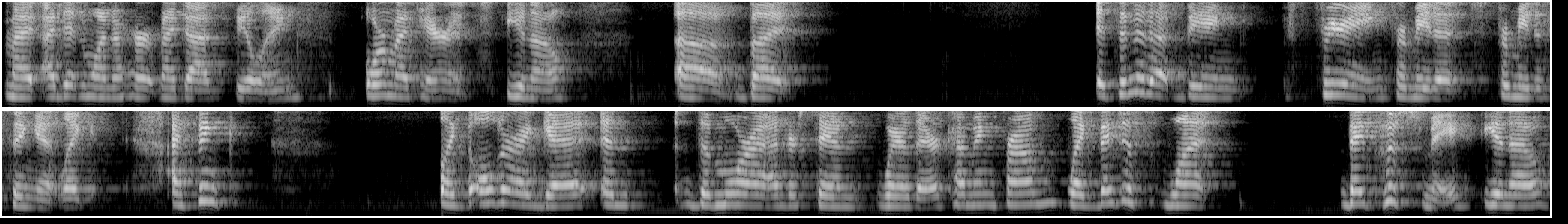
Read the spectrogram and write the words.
my I didn't want to hurt my dad's feelings or my parents, you know. Uh, but it's ended up being freeing for me to for me to sing it. Like I think like the older I get and the more I understand where they're coming from. Like they just want they pushed me, you know?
